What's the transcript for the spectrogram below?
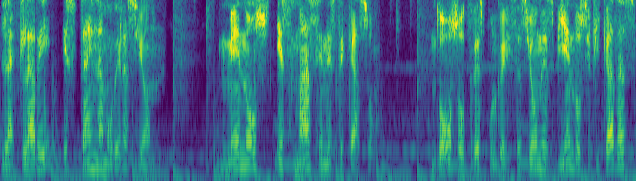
la clave está en la moderación. Menos es más en este caso. Dos o tres pulverizaciones bien dosificadas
